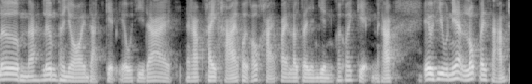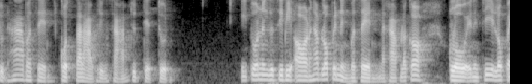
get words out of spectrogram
เริ่มนะเริ่มทยอยดัดเก็บ LT ได้นะครับ ใครขายปล่อยเขาขายไปเราใจเย็นๆค่อยๆเก็บนะครับ LT วันนี้ลบไป 3.5%กดตลาดไปถึง 3.7 จุด อีกตัวหนึ่งคือ CPO นะครับ ลบไป1%นะครับ แล้วก็ Glow Energy ลบไป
